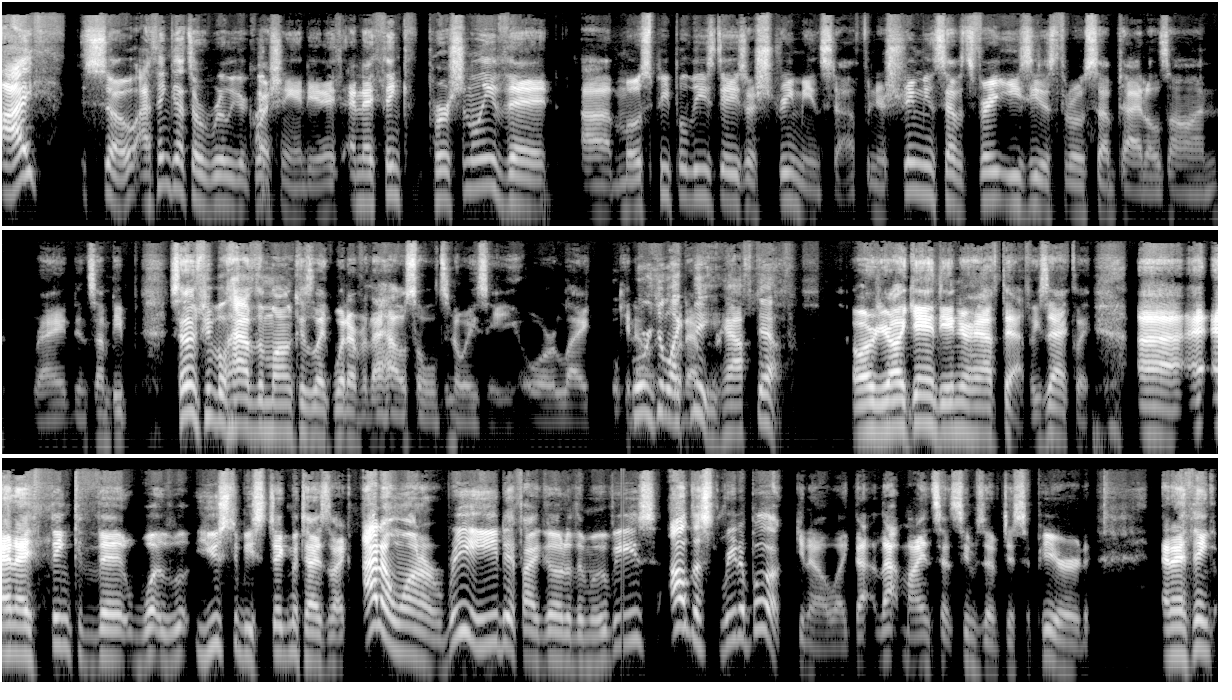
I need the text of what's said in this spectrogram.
I- so I think that's a really good question, Andy, and I, and I think personally that uh, most people these days are streaming stuff. When you're streaming stuff, it's very easy to throw subtitles on, right? And some people, sometimes people have them on because like whatever the household's noisy, or like you know, or you're like whatever. me, half deaf. Or you're like Andy and you're half deaf. Exactly. Uh, and I think that what used to be stigmatized, like, I don't want to read if I go to the movies, I'll just read a book, you know, like that, that mindset seems to have disappeared. And I think,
